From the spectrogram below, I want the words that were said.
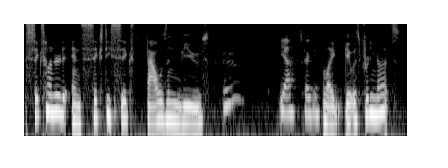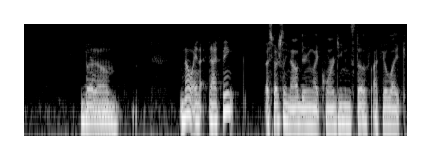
six hundred and sixty-six thousand views. yeah it's crazy Like it was pretty nuts. But Yeah. um, no, and and I think especially now during like quarantine and stuff, I feel like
